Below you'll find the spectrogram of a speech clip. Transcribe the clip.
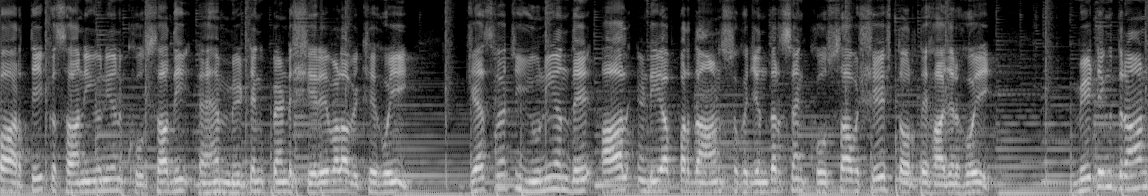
ਭਾਰਤੀ ਕਿਸਾਨ ਯੂਨੀਅਨ ਖੋਸਾ ਦੀ ਅਹਿਮ ਮੀਟਿੰਗ ਪਿੰਡ ਸ਼ੇਰੇਵਾਲਾ ਵਿਖੇ ਹੋਈ ਜਿਸ ਵਿੱਚ ਯੂਨੀਅਨ ਦੇ ਆਲ ਇੰਡੀਆ ਪ੍ਰਧਾਨ ਸੁਖਜਿੰਦਰ ਸਿੰਘ ਖੋਸਾ ਵਿਸ਼ੇਸ਼ ਤੌਰ ਤੇ ਹਾਜ਼ਰ ਹੋਏ। ਮੀਟਿੰਗ ਦੌਰਾਨ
